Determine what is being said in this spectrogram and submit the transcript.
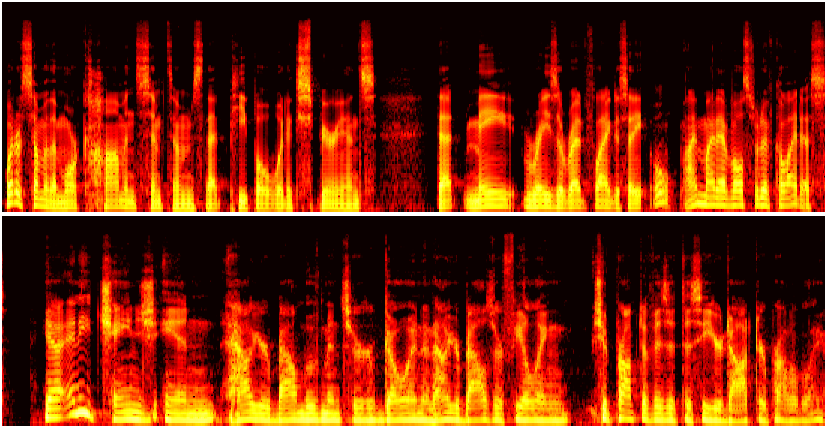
What are some of the more common symptoms that people would experience that may raise a red flag to say, oh, I might have ulcerative colitis? Yeah, any change in how your bowel movements are going and how your bowels are feeling should prompt a visit to see your doctor, probably.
